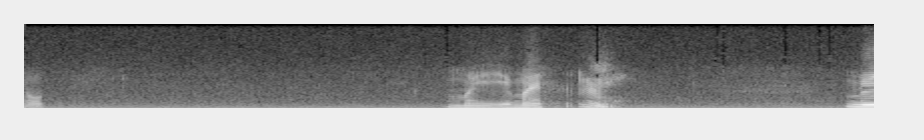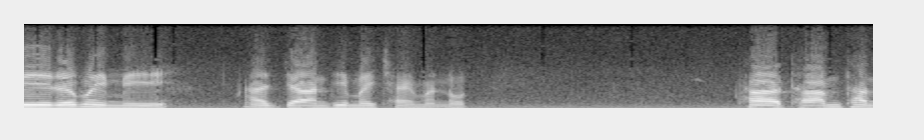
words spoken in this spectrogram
นุษย์ มีไหม มีหรือไม่มีอาจารย์ที่ไม่ใช่มนุษย์ ถ้าถามท่าน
